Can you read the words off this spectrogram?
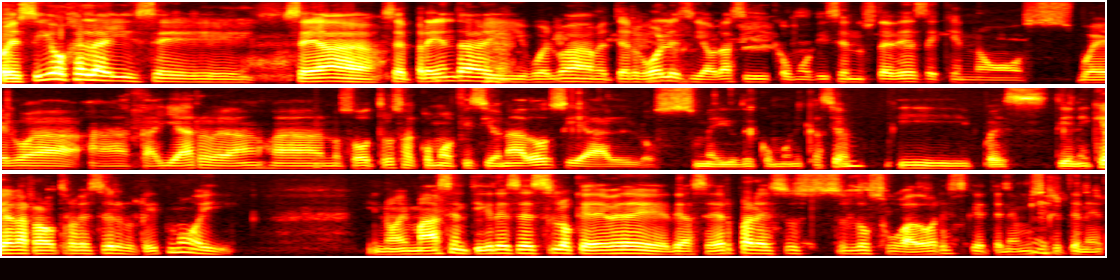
Pues sí, ojalá y se sea, se prenda y vuelva a meter goles y ahora sí, como dicen ustedes, de que nos vuelva a callar, ¿verdad? A nosotros, a como aficionados y a los medios de comunicación. Y pues tiene que agarrar otra vez el ritmo y, y no hay más. En Tigres es lo que debe de, de hacer para esos los jugadores que tenemos que tener.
